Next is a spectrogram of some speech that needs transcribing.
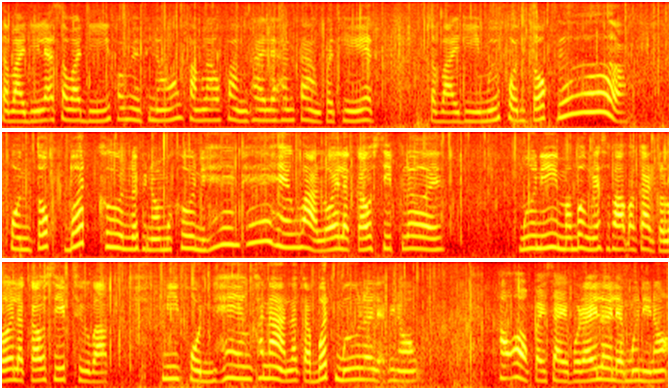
สบายดีและสวัสดีพ่อแม่พี่น้องฝั่งลาวฝั่งไทยและทางต่างประเทศ สบายดีมื้อฝนตกเด้อฝนตกเบิดคืนเลยพี่น้องเมื่อคืนนี่แห้งแท้แห้งหวานร้อยละเก้าสิบเลย มื้อนี้มาเบิ่งในสภาพอากาศก็ร้อยละเก้าสิบถือว่ามีฝนแห้งขนาดแล้วก็เบิดมือเลยแหละพี่น้องเขาออกไปใส่บ่ได้เลยแหละมื้อนี้เนาะ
